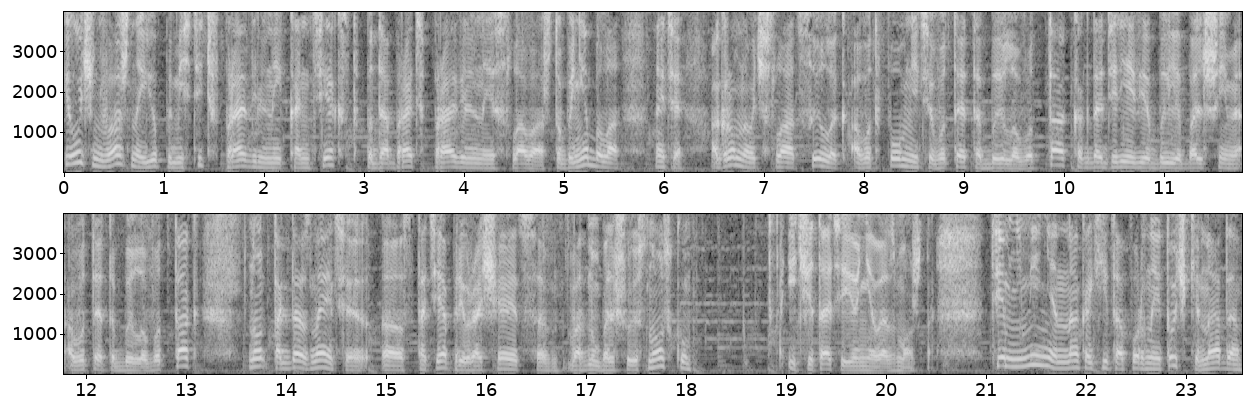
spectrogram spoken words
И очень важно ее поместить в правильный контекст, подобрать правильные слова, чтобы не было, знаете, огромного числа отсылок, а вот помните, вот это было вот так, когда деревья были большими, а вот это было вот так. Ну, тогда, знаете, э, статья превращается в одну большую сноску, и читать ее невозможно. Тем не менее, на какие-то опорные точки надо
